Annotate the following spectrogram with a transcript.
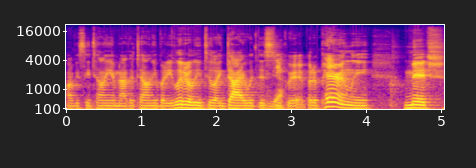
obviously telling him not to tell anybody, literally to like die with this Yeah. secret. But apparently. Mitch,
